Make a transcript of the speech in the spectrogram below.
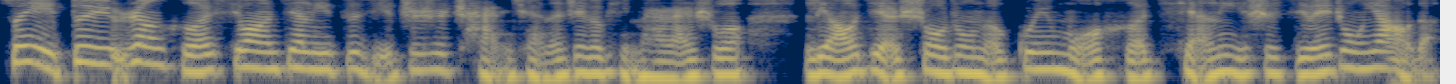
所以，对于任何希望建立自己知识产权的这个品牌来说，了解受众的规模和潜力是极为重要的。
